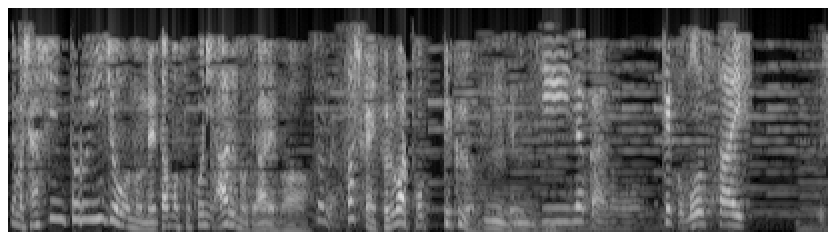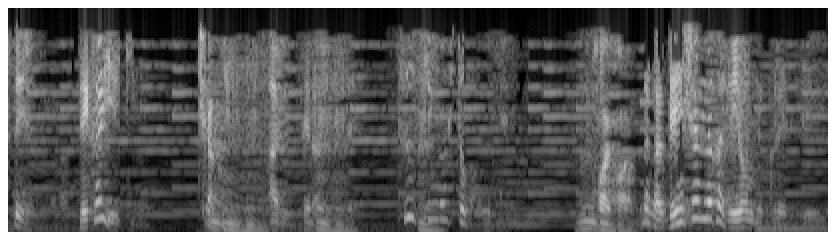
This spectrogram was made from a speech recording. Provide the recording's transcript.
でも写真撮る以上のネタもそこにあるのであれば、そうなの確かにそれは撮ってくよね。うんでうち、なんかあの、結構モンスターステーションとかな、でかい駅の近くにある寺なんで、通勤の人が多いんですよ。うんはいはい。だから電車の中で読んでくれっていう。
